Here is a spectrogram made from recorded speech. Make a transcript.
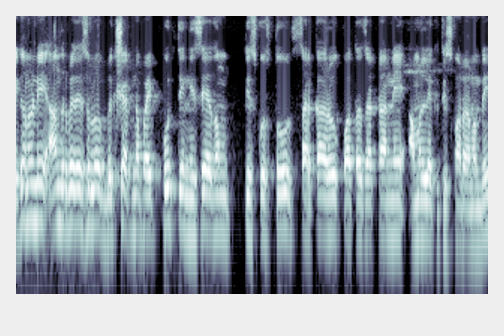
ఇక నుండి ఆంధ్రప్రదేశ్లో భిక్షాటనపై పూర్తి నిషేధం తీసుకొస్తూ సర్కారు కొత్త చట్టాన్ని అమల్లోకి తీసుకురానుంది.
